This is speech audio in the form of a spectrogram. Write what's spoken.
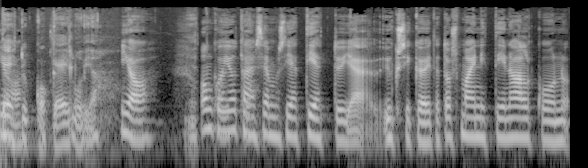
tehty kokeiluja. Joo. Onko kaikki. jotain semmoisia tiettyjä yksiköitä? Tuossa mainittiin alkuun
